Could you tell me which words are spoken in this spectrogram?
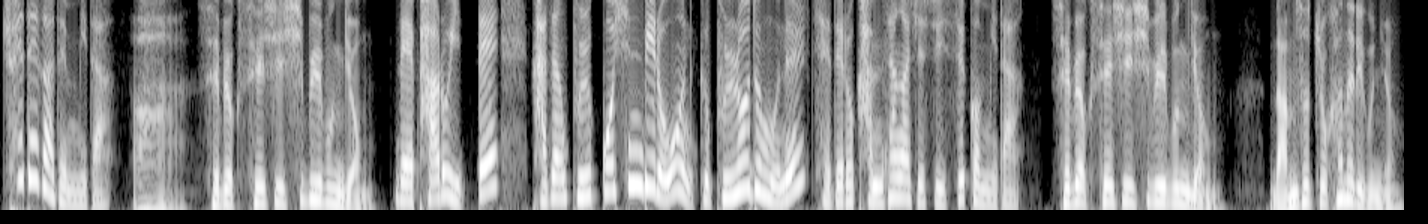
최대가 됩니다. 아, 새벽 3시 11분경. 네, 바로 이때 가장 붉고 신비로운 그 블러드문을 제대로 감상하실 수 있을 겁니다. 새벽 3시 11분경. 남서쪽 하늘이군요.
